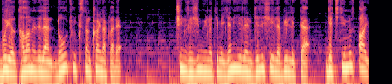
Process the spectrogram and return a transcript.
Bu yıl talan edilen Doğu Türkistan kaynakları Çin rejim yönetimi yeni yılın gelişiyle birlikte geçtiğimiz ay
